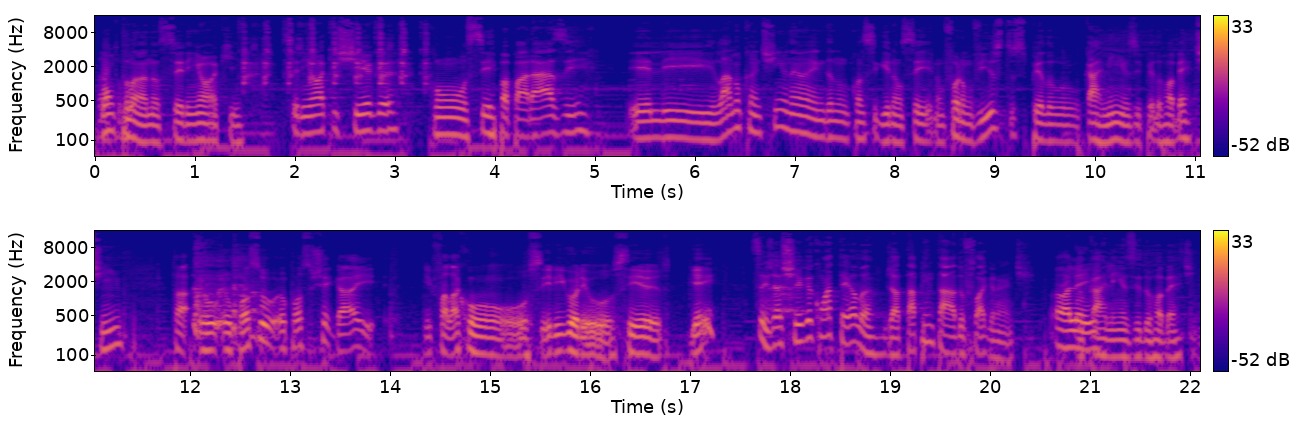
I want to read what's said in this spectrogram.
Tá, bom plano, Serinhoque. Serinhoque chega com o Ser Paparazzi. Ele lá no cantinho, né? Ainda não conseguiram ser, não foram vistos pelo Carlinhos e pelo Robertinho. Tá, eu, eu posso, eu posso chegar e, e falar com o Sir Igor e o Sir Gay? Você já chega com a tela, já tá pintado o flagrante. Olha do aí. Carlinhos e do Robertinho.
